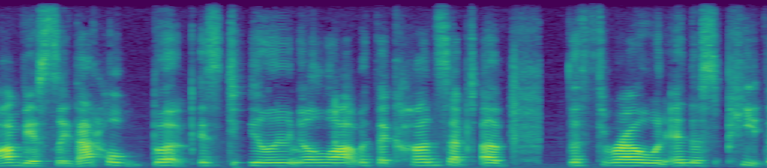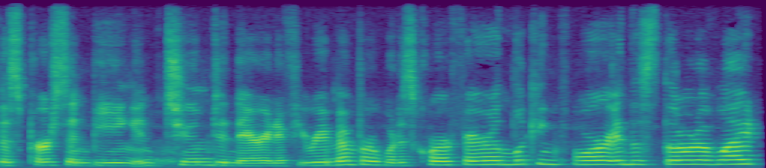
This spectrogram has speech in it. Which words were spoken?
obviously, that whole book is dealing a lot with the concept of the throne and this pe- this person being entombed in there. And if you remember, what is Kor Phaeron looking for in this Throne of Light?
